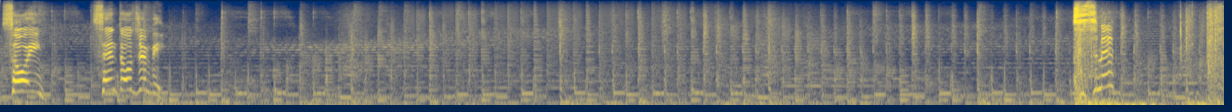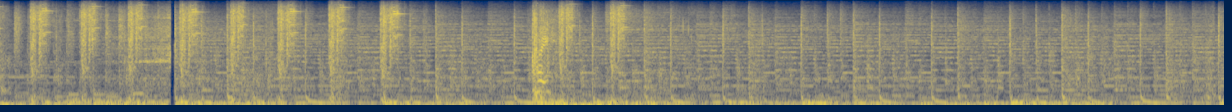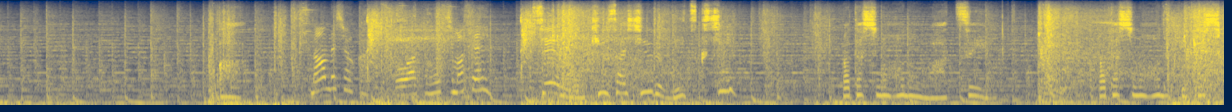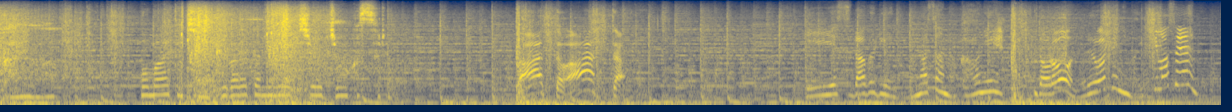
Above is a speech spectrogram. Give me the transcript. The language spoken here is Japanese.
総員戦闘準備。進め。しょうか？お後をしません。生命を救済しうる慈しみ私の炎は熱いよ。私の炎生けし火炎が。お前たちの汚れた身の内を浄化する。あったあった。ESW の皆さんの顔に泥を塗るわけにはいきません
